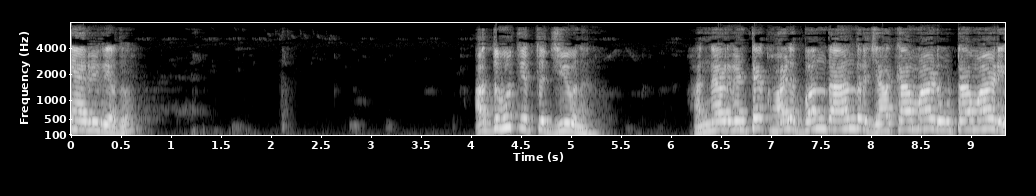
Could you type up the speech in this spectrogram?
ನ್ಯಾರಿ ಅದು? ಅದ್ಭುತ ಇತ್ತು ಜೀವನ. ಹನ್ನೆರಡು ಗಂಟೆಗೆ ಹೊಳೆ ಬಂದ ಅಂದ್ರೆ ಜಳಕ ಮಾಡಿ, ಊಟ ಮಾಡಿ,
